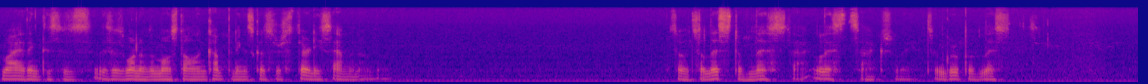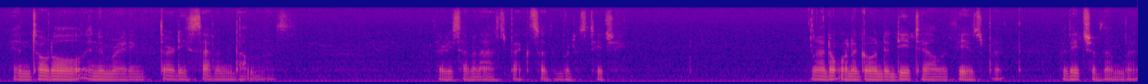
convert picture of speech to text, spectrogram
Why I think this is this is one of the most all-encompassing is because there's 37 of them. So it's a list of lists, lists actually. It's a group of lists. In total, enumerating 37 dhammas, 37 aspects of the Buddha's teaching. I don't want to go into detail with these, but with each of them, but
